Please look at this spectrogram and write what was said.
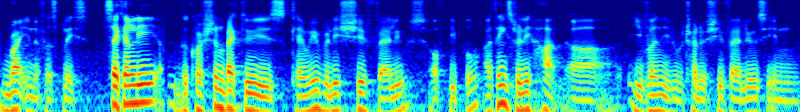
right in the first place. Secondly, the question back to you is can we really shift values of people? I think it's really hard, uh, even if you try to shift values in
